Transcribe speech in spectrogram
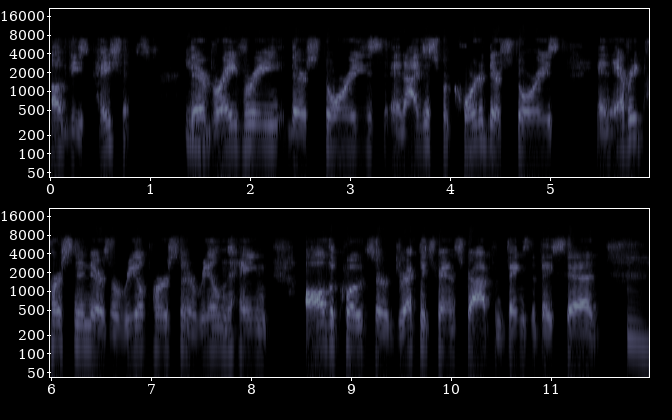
of these patients, yeah. their bravery, their stories, and I just recorded their stories. And every person in there is a real person, a real name. All the quotes are directly transcribed from things that they said. Mm.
